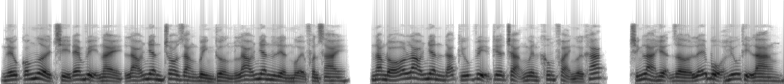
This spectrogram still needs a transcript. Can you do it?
Nếu có người chỉ đem vị này lão nhân cho rằng bình thường lão nhân liền mười phần sai, năm đó lão nhân đã cứu vị kia trạng nguyên không phải người khác, chính là hiện giờ lễ bộ hưu thị lang,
